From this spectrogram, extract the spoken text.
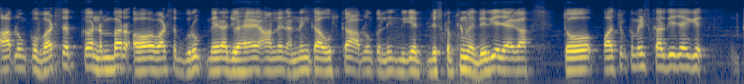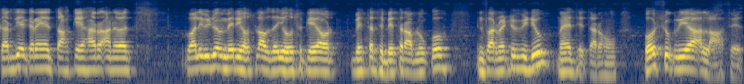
आप लोगों को व्हाट्सएप का नंबर और व्हाट्सएप ग्रुप मेरा जो है ऑनलाइन अर्निंग का, उसका आप लोगों को लिंक नीचे डिस्क्रिप्शन में दे दिया जाएगा। तो पॉजिटिव कमेंट्स कर दिए जाएँगे, कर दिया करें ताकि हर आने वाले वाली वीडियो में मेरी हौसला अफजाई हो सके और बेहतर से बेहतर आप लोगों को इन्फॉर्मेटिव वीडियो मैं देता रहूँ। बहुत शुक्रिया, अल्लाह हाफिज़।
